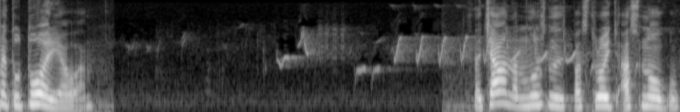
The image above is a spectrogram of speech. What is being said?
Время туториала. Сначала нам нужно построить основу.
